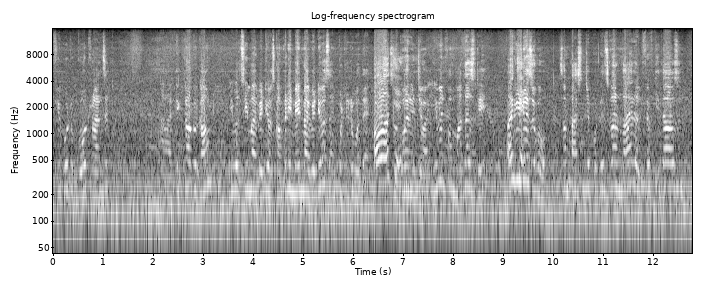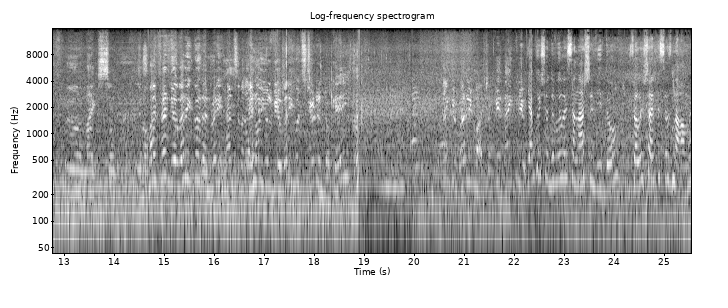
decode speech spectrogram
if you go to Go Transit uh, TikTok account, you will see my videos. Company made my videos and put it over there. So Okay. go and enjoy. Even for Mother's Day, three days ago, some passenger put it's gone viral, fifty thousand uh, likes. So you know, my friend, you're very good and very handsome. I know you'll be a very good student. Okay. Thank you very much. Okay, thank you. Дякую, що дивилися наше відео. Залишайтеся з нами.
